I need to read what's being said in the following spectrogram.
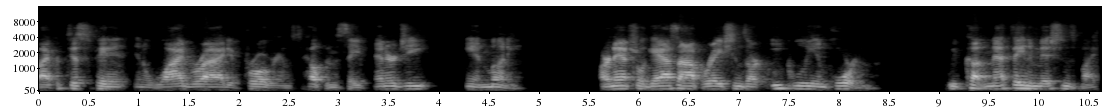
by participating in a wide variety of programs to help them save energy and money. Our natural gas operations are equally important. We've cut methane emissions by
